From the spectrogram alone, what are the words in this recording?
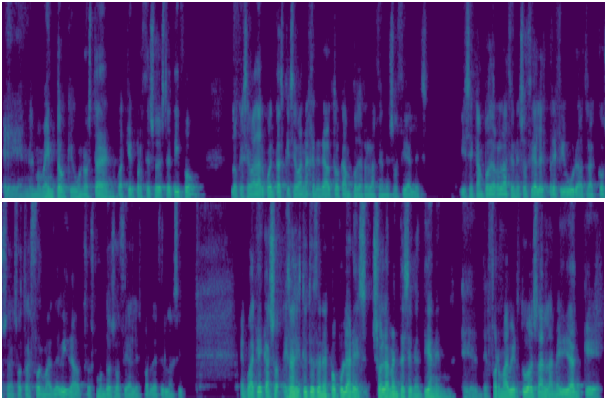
en el momento en que uno está en cualquier proceso de este tipo, lo que se va a dar cuenta es que se van a generar otro campo de relaciones sociales. Y ese campo de relaciones sociales prefigura otras cosas, otras formas de vida, otros mundos sociales, por decirlo así. En cualquier caso, esas instituciones populares solamente se mantienen eh, de forma virtuosa en la medida en que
